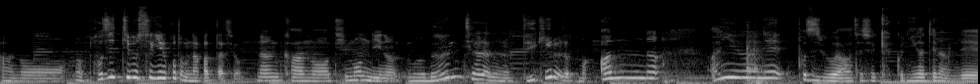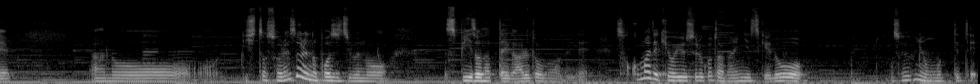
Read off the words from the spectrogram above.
あの、まあ、ポジティブすぎることもなかったですよ。なんかあのティモンディの「もうなんちゃらならできる」とか、まあ、あんなああいうねポジティブは私は結構苦手なんであの人それぞれのポジティブのスピードだったりがあると思うのでねそこまで共有することはないんですけどそういうふうに思ってて。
